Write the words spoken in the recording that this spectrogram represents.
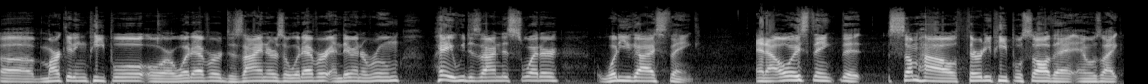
uh, marketing people or whatever, designers or whatever, and they're in a room. Hey, we designed this sweater. What do you guys think? And I always think that somehow 30 people saw that and was like,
